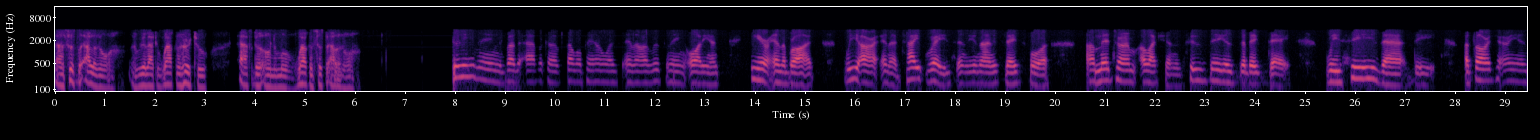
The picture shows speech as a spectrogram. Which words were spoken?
uh, Sister Eleanor, and we'd like to welcome her to Africa on the Move. Welcome, Sister Eleanor. Good evening, Brother Africa, fellow panelists, and our listening audience here and abroad. We are in a tight race in the United States for a midterm election. Tuesday is the big day. we see that the authoritarian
